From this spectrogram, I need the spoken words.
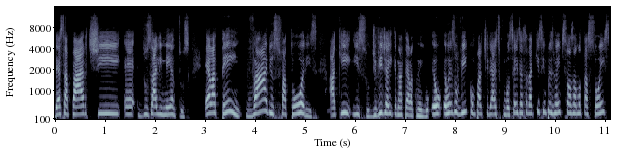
dessa parte é, dos alimentos. Ela tem vários fatores. Aqui, isso, divide aí na tela comigo. Eu, eu resolvi compartilhar isso com vocês. Essa daqui simplesmente são as anotações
